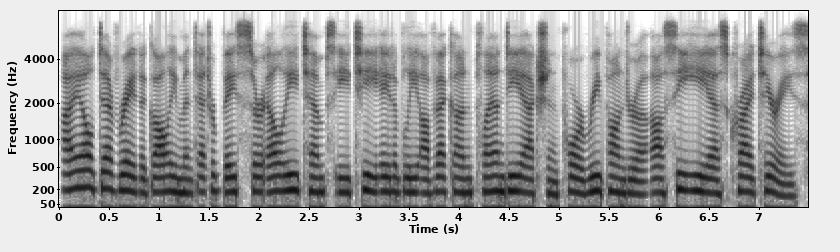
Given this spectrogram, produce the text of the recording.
Il devrait également être basé sur le temps et établi avec un plan d'action pour répondre à ces critères.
